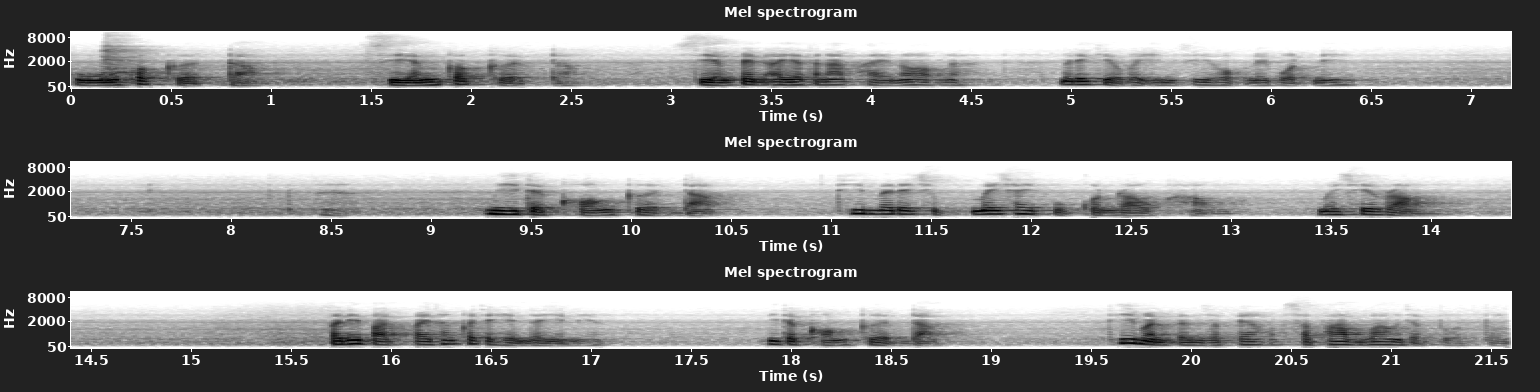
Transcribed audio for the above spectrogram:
หูก็เกิดดับ เสียงก็เกิดดับ เสียงเป็นอายตนะภายนอกนะ ไม่ได้เกี่ยวกับอินทรีย์หกในบทนี้ มีแต่ของเกิดดับที่ไม่ได้ไม่ใช่บุคคลเราเขา ไม่ใช่เรา ปฏิบัติไปท่านก็จะเห็นได้อย่างนี้มีแต่ของเกิดดับ ที่มันเป็นสภาพสภาพว่างจากตัวตน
